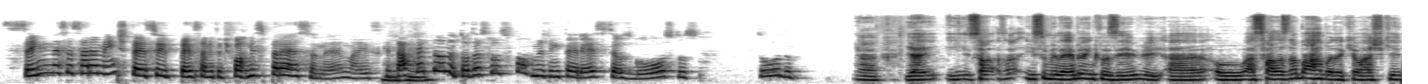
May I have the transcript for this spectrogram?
sem necessariamente ter esse pensamento de forma expressa, né? Mas que está uhum. afetando todas as suas formas de interesse, seus gostos, tudo. É, e aí, e só, isso me lembra, inclusive, o, as falas da Bárbara, que eu acho que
